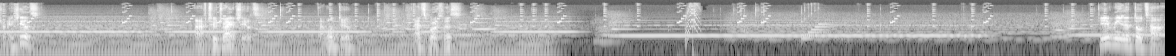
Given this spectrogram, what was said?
Dragon Shields? I have two Dragon Shields. That won't do. That's worthless. Give me the Dotan.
